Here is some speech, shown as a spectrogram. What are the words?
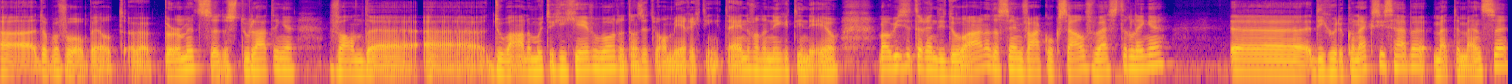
uh, er bijvoorbeeld uh, permits, dus toelatingen van de douane moeten gegeven worden. Dan zitten we al meer richting het einde van de 19e eeuw. Maar wie zit er in die douane? Dat zijn vaak ook zelf Westerlingen uh, die goede connecties hebben met de mensen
